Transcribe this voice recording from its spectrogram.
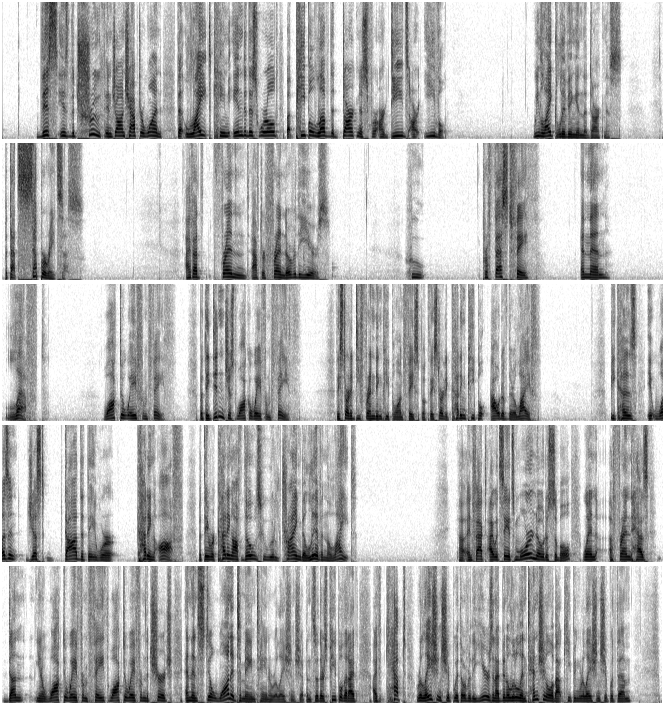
this is the truth in John chapter 1 that light came into this world, but people love the darkness, for our deeds are evil. We like living in the darkness, but that separates us. I've had friend after friend over the years who professed faith and then left, walked away from faith. But they didn't just walk away from faith, they started defriending people on Facebook, they started cutting people out of their life because it wasn't just God that they were cutting off, but they were cutting off those who were trying to live in the light. Uh, in fact, I would say it's more noticeable when a friend has done you know walked away from faith walked away from the church and then still wanted to maintain a relationship. And so there's people that i've i've kept relationship with over the years and i've been a little intentional about keeping relationship with them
